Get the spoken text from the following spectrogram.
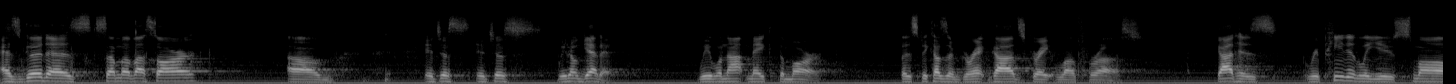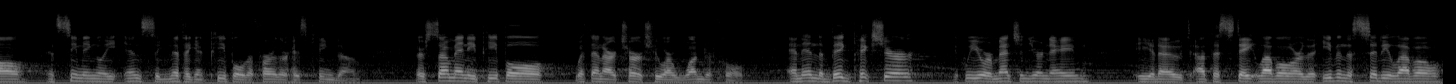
As good as some of us are, um, it just, it just, we don't get it. We will not make the mark but it's because of God's great love for us. God has repeatedly used small and seemingly insignificant people to further his kingdom. There's so many people within our church who are wonderful. And in the big picture, if we were mentioned your name, you know, at the state level or the, even the city level,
